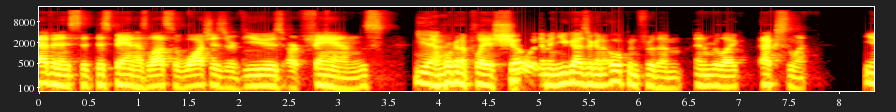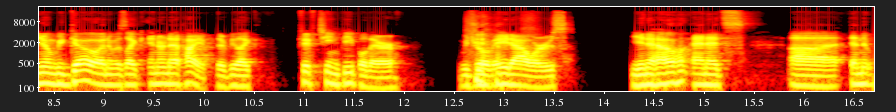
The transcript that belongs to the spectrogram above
evidence that this band has lots of watches or views or fans. Yeah. And we're going to play a show with them and you guys are going to open for them. And we're like, excellent. You know, we go and it was like internet hype. There'd be like 15 people there. We drove eight hours, you know, and it's, uh, and it,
